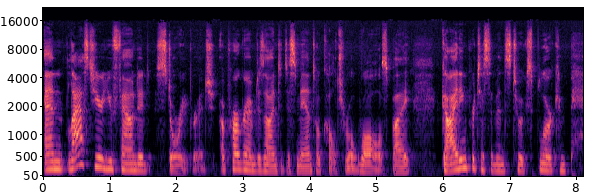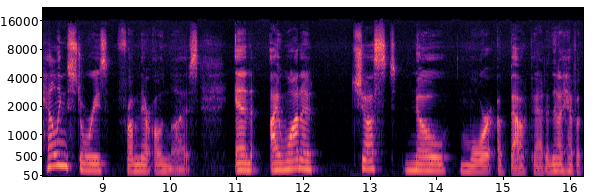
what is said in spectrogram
And last year, you founded Storybridge, a program designed to dismantle cultural walls by guiding participants to explore compelling stories from their own lives. And I want to just know more about that. And then I have a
